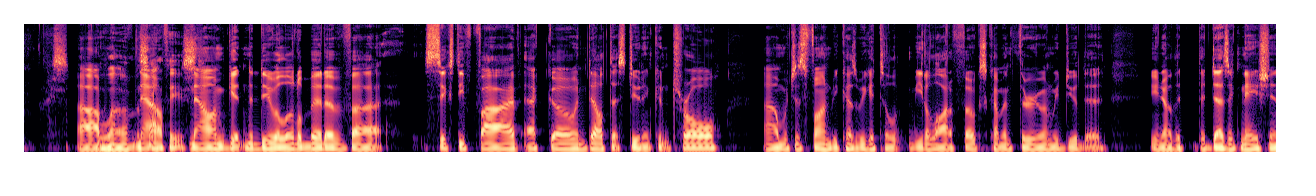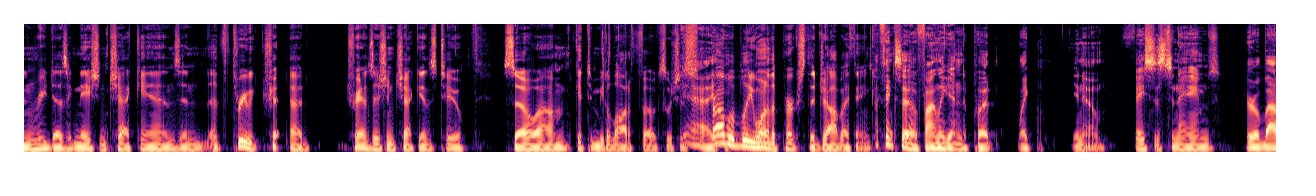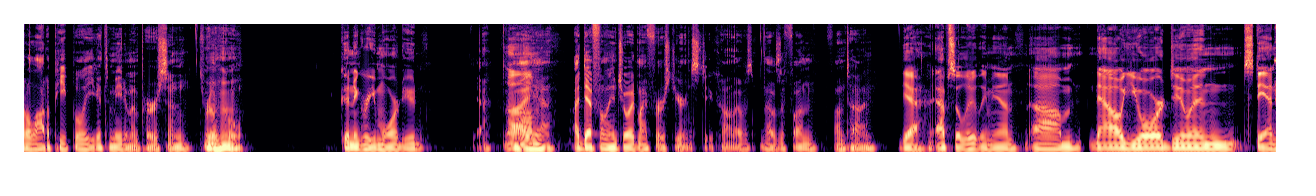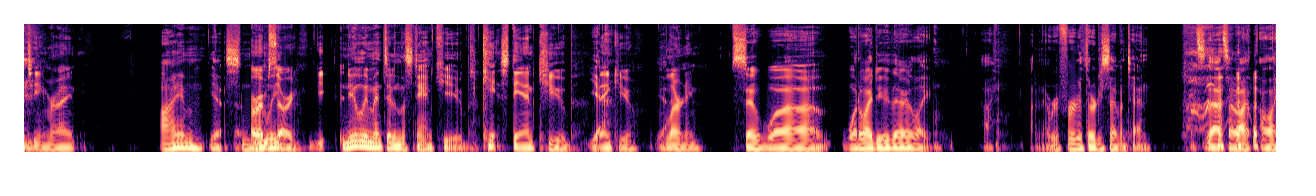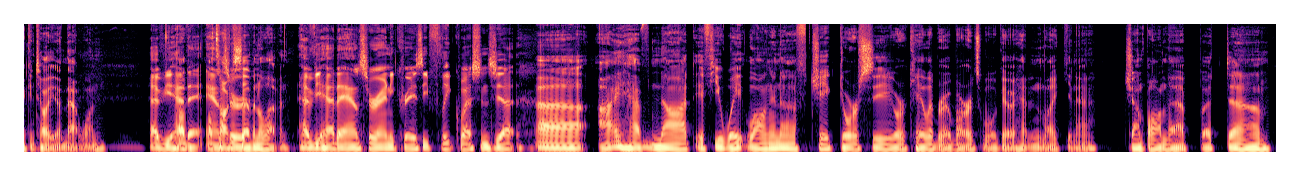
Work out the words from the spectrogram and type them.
um, Love the now, Southeast. Now I'm getting to do a little bit of uh, 65 Echo and Delta student control, um, which is fun because we get to meet a lot of folks coming through, and we do the, you know, the the designation, redesignation check-ins, and uh, three week tra- uh, transition check-ins too. So um, get to meet a lot of folks, which is Yeah. probably one of the perks of the job. I think. I think so. Finally getting to put like, you know, faces to names, hear about a lot of people. You get to meet them in person. It's really Mhm. cool. Couldn't agree more, dude. Yeah. Um, I, uh, I definitely enjoyed my first year in StuCon. That was that was a fun fun time. Yeah, absolutely, man. Um, now you're doing Stan team, right? I am yes. Or I'm newly- sorry, Newly minted in the Stan cube. can't stand cube. Yeah. Thank you. Yeah. Learning. So uh, what do I do there? Like I, I don't know, refer to thirty seven ten. That's, that's all, I, all I can tell you on that one. Have you had I'll, to I'll talk answer? seven eleven. Have you had to answer any crazy fleet questions yet? Uh, I have not. If you wait long enough, Jake Dorsey or Caleb Robards will go ahead and like you know jump on that. But um,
